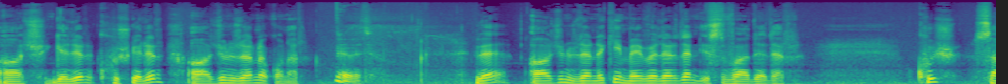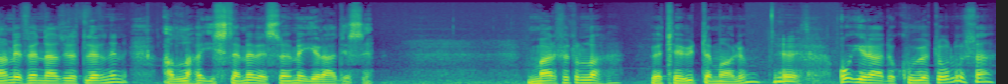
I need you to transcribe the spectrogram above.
Ağaç gelir, kuş gelir, ağacın üzerine konar Evet. ve ağacın üzerindeki meyvelerden istifade eder. Kuş, Sami Efendi Hazretlerinin Allah'ı isteme ve sevme iradesi. Marifetullah ve tevhid de malum. Evet. O irade kuvveti olursa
